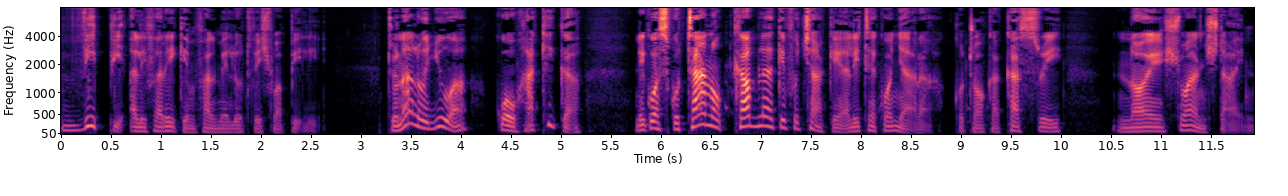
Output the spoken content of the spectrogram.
vipi alifariki mfalme ludwig wa pili. Tunalojua kwa uhakika ni kuwa siku tano kabla ya kifo chake alitekwa nyara kutoka kasri neuschwanstein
